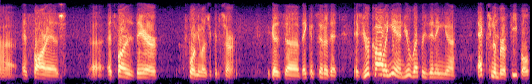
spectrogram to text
uh, as far as uh, as far as their formulas are concerned, because uh, they consider that if you're calling in, you're representing uh, X number of people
